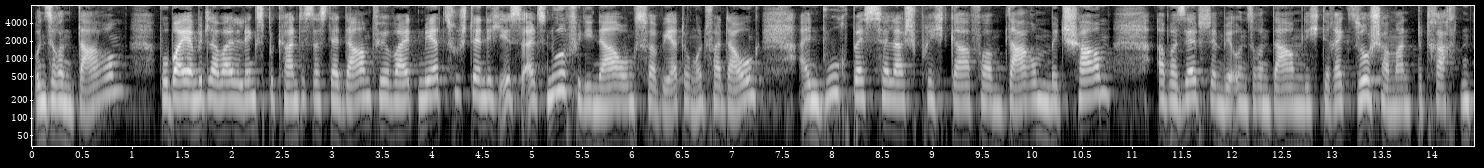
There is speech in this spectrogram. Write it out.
unseren Darm, wobei ja mittlerweile längst bekannt ist, dass der Darm für weit mehr zuständig ist als nur für die Nahrungsverwertung und Verdauung. Ein Buchbestseller spricht gar vom Darm mit Charme. Aber selbst wenn wir unseren Darm nicht direkt so charmant betrachten,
